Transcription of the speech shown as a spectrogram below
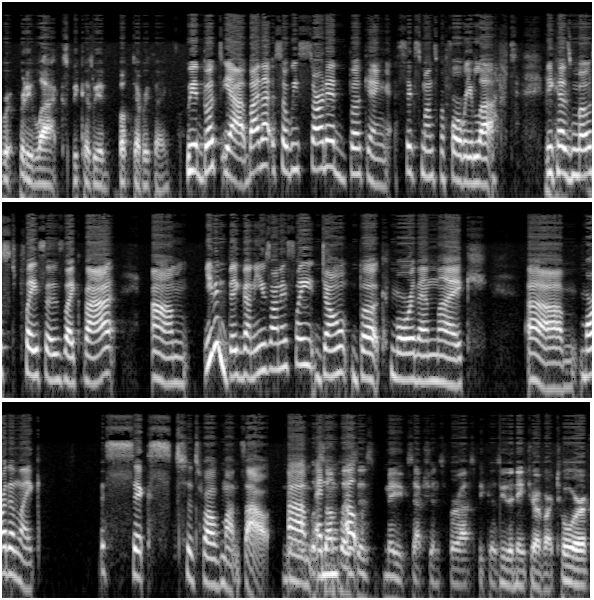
r- pretty lax because we had booked everything. We had booked, yeah, by that, so we started booking six months before we left because most places like that, um, even big venues, honestly, don't book more than like, um, more than like six to 12 months out. Yeah, um, well, and some oh, places made exceptions for us because of the nature of our tour.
